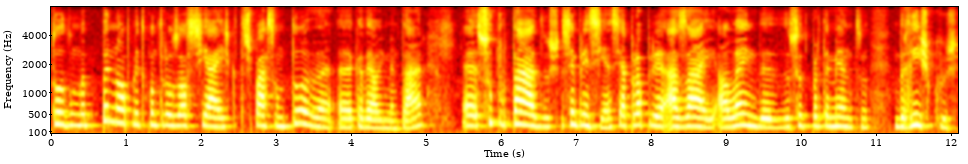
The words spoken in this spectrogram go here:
toda uma panóplia de controles oficiais que transpassam toda a cadeia alimentar, uh, suportados sempre em ciência. A própria ASAI, além de, do seu departamento de riscos,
